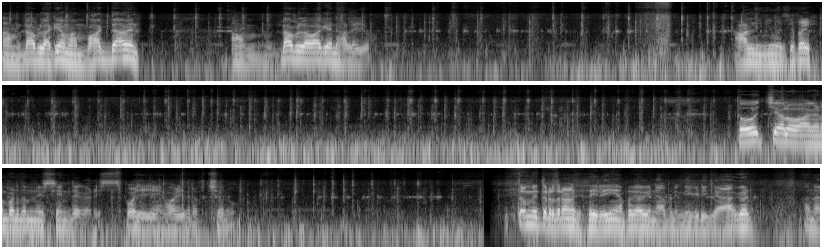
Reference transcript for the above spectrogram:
આમ ડાબલા કેમ? આમ વાગતા આવે ને? આમ ડાબલા વાગે ના લેજો હાલની કિંમત છે ભાઈ. તો ચાલો આગળ પણ તમને સીન દેખાડીશ. પહોંચી જાય વાળી તરફ. ચાલો. તો મિત્રો ત્રણ થઈ અહીંયા ભગાવીને આપણે નીકળી ગયા આગળ. અને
